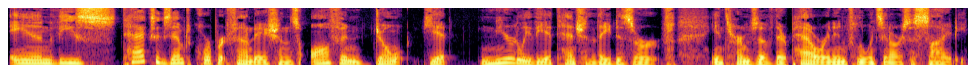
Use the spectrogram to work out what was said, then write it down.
And these tax exempt corporate foundations often don't get nearly the attention they deserve in terms of their power and influence in our society.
